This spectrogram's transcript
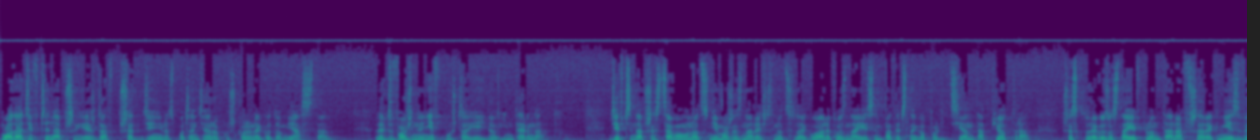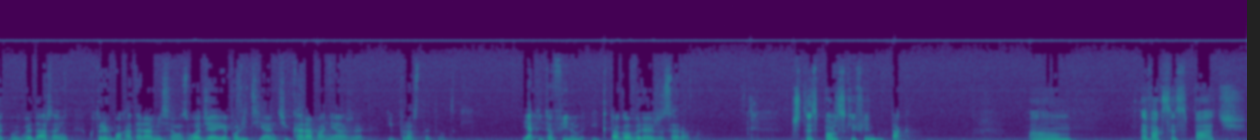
Młoda dziewczyna przyjeżdża w przeddzień rozpoczęcia roku szkolnego do miasta, lecz woźny nie wpuszcza jej do internatu. Dziewczyna przez całą noc nie może znaleźć noclegu, ale poznaje sympatycznego policjanta Piotra, przez którego zostaje wplątana w szereg niezwykłych wydarzeń, których bohaterami są złodzieje, policjanci, karawaniarze i prostytutki. Jaki to film i kto go wyreżyserował? Czy to jest polski film? Tak. Um, Ewa chce spać.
